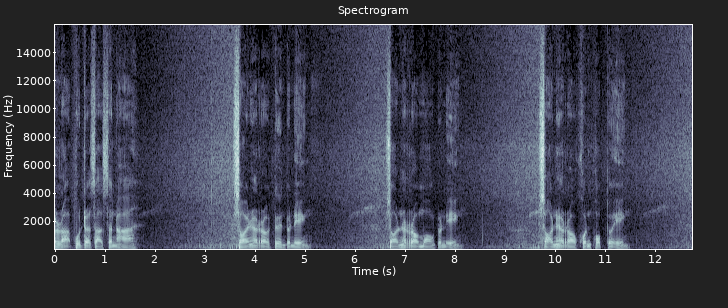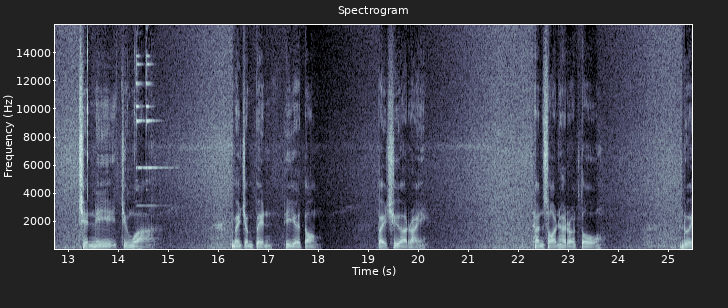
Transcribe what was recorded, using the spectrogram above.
พระพุทธศาสนา สอนให้เราเตือนตนเอง สอนให้เรามองตนเอง สอนให้เราค้นพบตัวเอง เช่นนี้จึงว่า ไม่จำเป็นที่จะต้องไปเชื่ออะไร ท่านสอนให้เราโต ด้วย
